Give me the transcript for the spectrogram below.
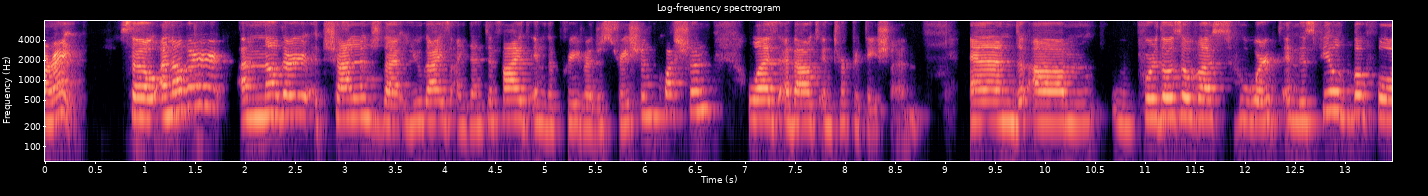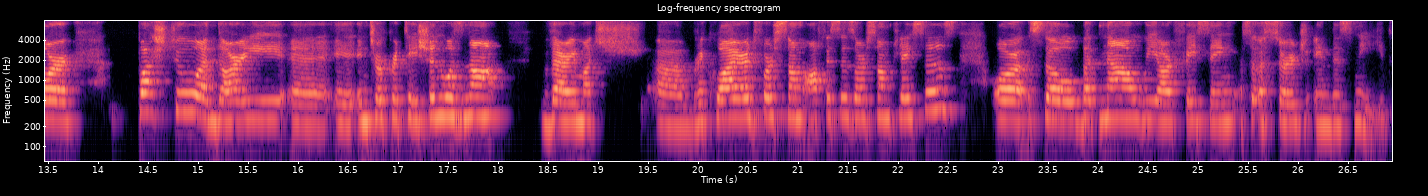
All right. So another another challenge that you guys identified in the pre-registration question was about interpretation. And um, for those of us who worked in this field before, Pashto and Dari uh, interpretation was not very much uh, required for some offices or some places or so but now we are facing a surge in this need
